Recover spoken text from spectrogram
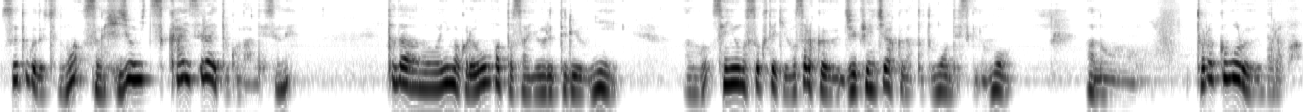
そういうところでちょっとマウスが非常に使いづらいとこなんですよね。ただ、あの、今これオーバットさん言われてるように、あの、専用の測定器、おそらく19インチラックだったと思うんですけども、あの、トラックボールならば、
